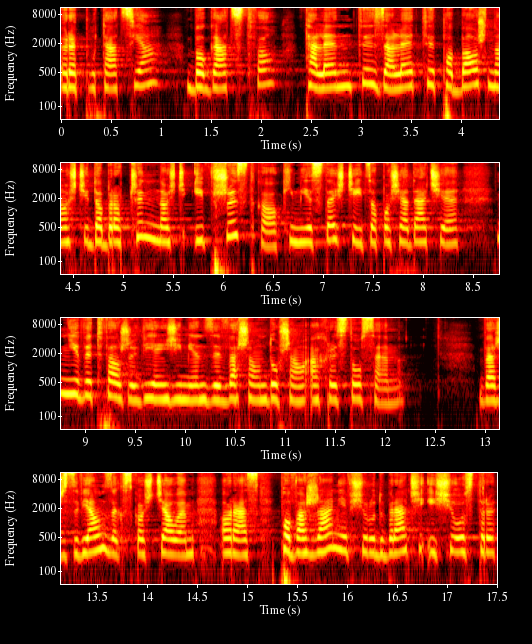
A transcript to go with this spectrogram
reputacja, bogactwo, talenty, zalety, pobożność, dobroczynność i wszystko, kim jesteście i co posiadacie, nie wytworzy więzi między waszą duszą a Chrystusem. Wasz związek z Kościołem oraz poważanie wśród braci i sióstr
